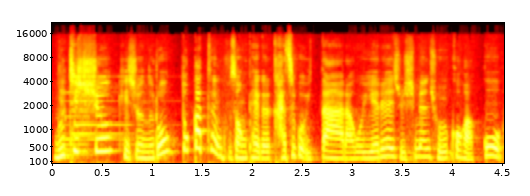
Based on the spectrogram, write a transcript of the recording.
물티슈 기준으로 똑같은 구성팩을 가지고 있다라고 이해를 해주시면 좋을 것 같고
